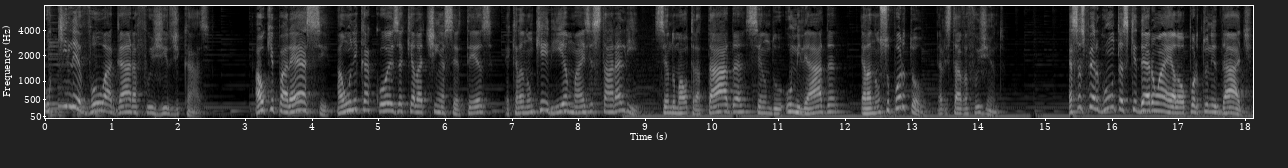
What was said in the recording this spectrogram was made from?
O que levou Agar a fugir de casa? Ao que parece, a única coisa que ela tinha certeza é que ela não queria mais estar ali. Sendo maltratada, sendo humilhada, ela não suportou, ela estava fugindo. Essas perguntas que deram a ela a oportunidade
